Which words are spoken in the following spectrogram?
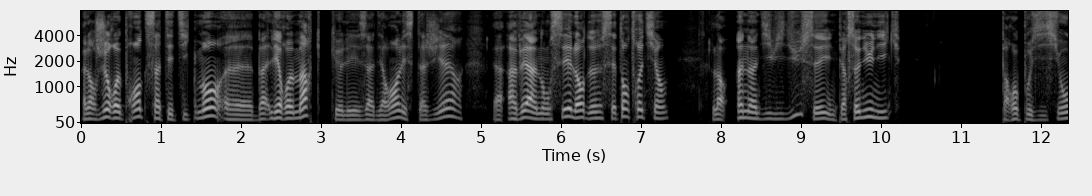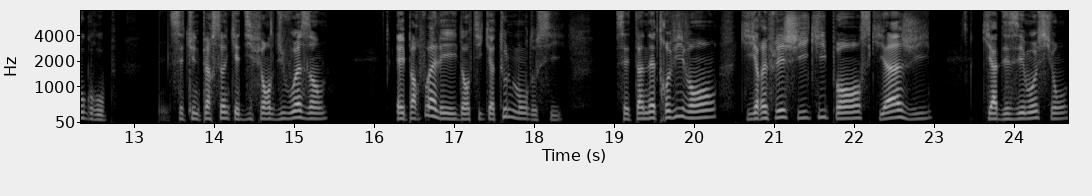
Alors je reprends synthétiquement euh, bah, les remarques que les adhérents, les stagiaires, euh, avaient annoncées lors de cet entretien. Alors un individu, c'est une personne unique, par opposition au groupe. C'est une personne qui est différente du voisin. Et parfois elle est identique à tout le monde aussi. C'est un être vivant qui réfléchit, qui pense, qui agit, qui a des émotions,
